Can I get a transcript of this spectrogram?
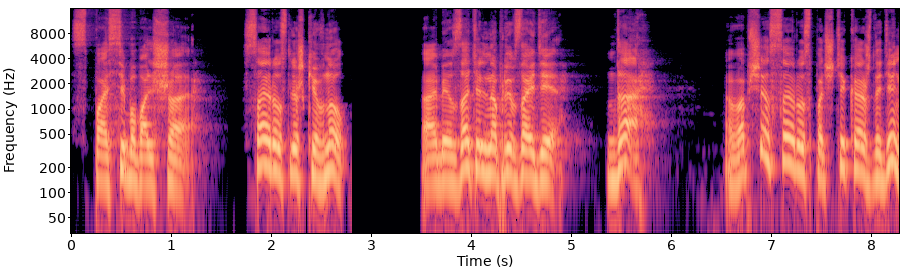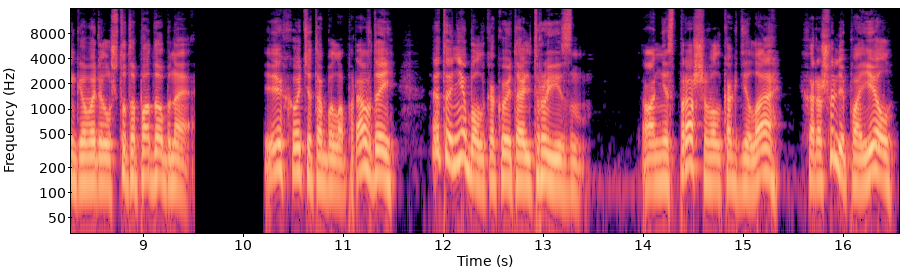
«Спасибо большое». Сайрус лишь кивнул. «Обязательно превзойди!» «Да!» Вообще, Сайрус почти каждый день говорил что-то подобное. И хоть это было правдой, это не был какой-то альтруизм. Он не спрашивал, как дела, хорошо ли поел,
